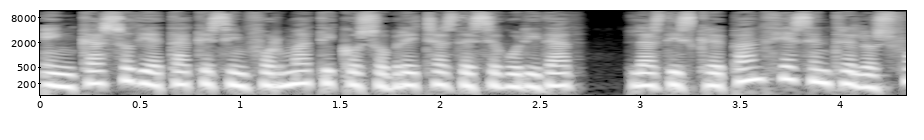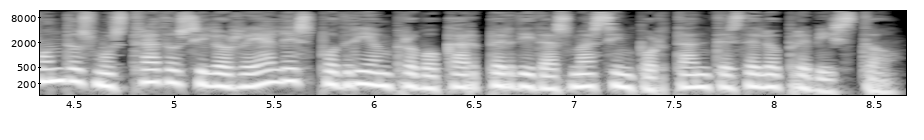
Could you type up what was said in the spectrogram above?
En caso de ataques informáticos o brechas de seguridad, las discrepancias entre los fondos mostrados y los reales podrían provocar pérdidas más importantes de lo previsto.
